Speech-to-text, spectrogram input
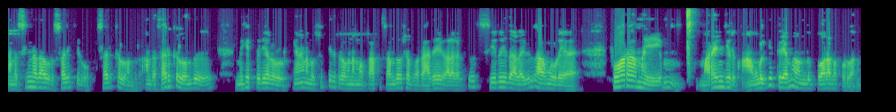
நம்ம சின்னதாக ஒரு சறுக்கிடுவோம் சர்க்கிள் வந்துடும் அந்த சர்க்கிள் வந்து மிகப்பெரிய அளவில் இருக்கும். ஏன்னா நம்ம சுற்றி இருக்கிறவங்க நம்ம பார்த்து சந்தோஷப்படுற அதே காலகட்டத்தில் சிறிது அளவில் அவங்களுடைய போராமையும் மறைஞ்சிருக்கும். அவங்களுக்கே தெரியாமல் வந்து போராமப்படுவாங்க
